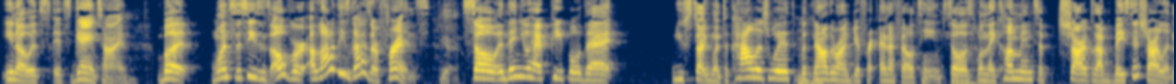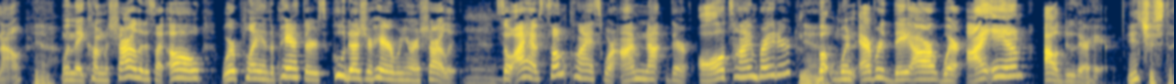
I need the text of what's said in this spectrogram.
you know, it's it's game time. But once the season's over, a lot of these guys are friends. Yeah. So and then you have people that you start you went to college with, but mm-hmm. now they're on different NFL teams. So it's when they come into Charlotte, because I'm based in Charlotte now. Yeah. When they come to Charlotte, it's like, oh, we're playing the Panthers. Who does your hair when you're in Charlotte? Mm. So I have some clients where I'm not their all time braider, Yeah. but whenever they are where I am, I'll do their hair. Interesting.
